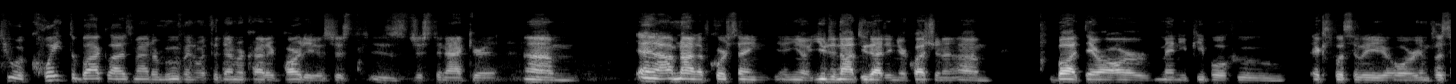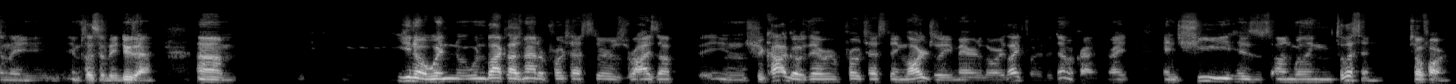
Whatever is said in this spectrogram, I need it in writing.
to equate the black lives matter movement with the democratic party is just is just inaccurate. Um and I'm not, of course, saying you know you did not do that in your question. Um, but there are many people who explicitly or implicitly implicitly do that. Um, you know, when when Black Lives Matter protesters rise up in Chicago, they were protesting largely Mayor Lori Lightfoot, a Democrat, right? And she is unwilling to listen so far,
